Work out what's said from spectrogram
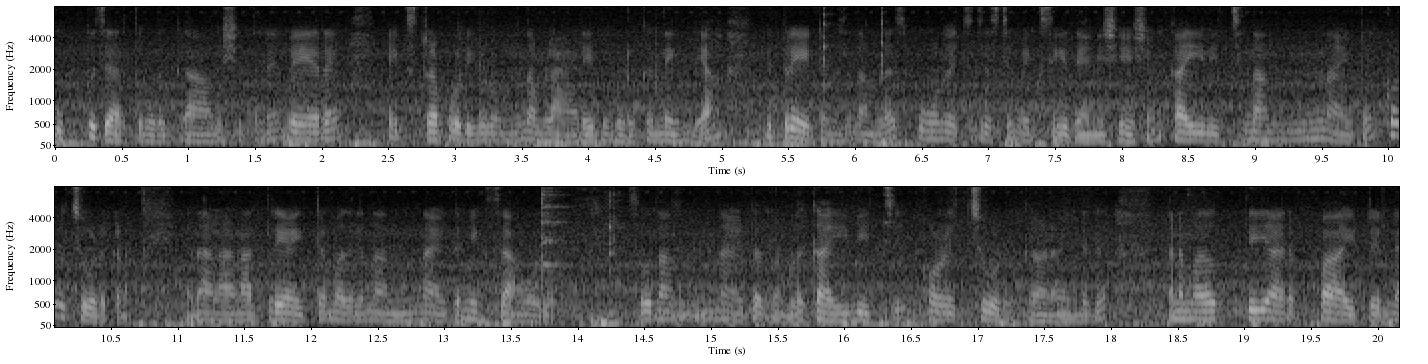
ഉപ്പ് ചേർത്ത് കൊടുക്കുക ആവശ്യത്തിന്. വേറെ എക്സ്ട്രാ പൊടികളൊന്നും നമ്മൾ ആഡ് ചെയ്ത് കൊടുക്കുന്നില്ല. ഇത്ര ഐറ്റംസ് നമ്മൾ സ്പൂൺ വെച്ച് ജസ്റ്റ് മിക്സ് ചെയ്തതിന് ശേഷം കൈ വെച്ച് നന്നായിട്ട് കുഴച്ച് കൊടുക്കണം. എന്നാലാണ് അത്രയും ഐറ്റം അതിൽ നന്നായിട്ട് മിക്സ് ആവുള്ളൂ. സോ നന്നായിട്ട് നമ്മൾ കൈ വെച്ച് കുഴച്ച് കൊടുക്കുകയാണ് വേണ്ടത്. കാരണം അത് ഒത്തിരി അരപ്പായിട്ടില്ല.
